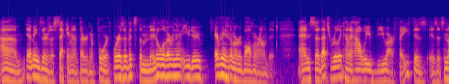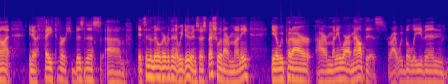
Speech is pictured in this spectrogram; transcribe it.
um, that means there's a second and a third and a fourth. Whereas if it's the middle of everything that you do, everything's going to revolve around it. And so that's really kind of how we view our faith is is it's not you know faith versus business. Um, it's in the middle of everything that we do. And so especially with our money, you know, we put our our money where our mouth is, right? We believe in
